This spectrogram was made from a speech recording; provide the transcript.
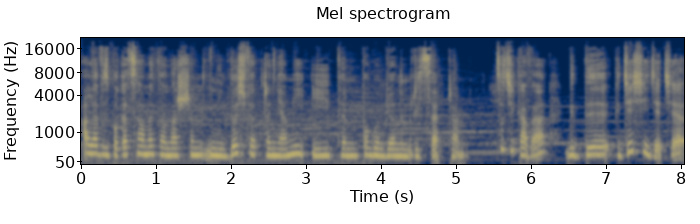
ale wzbogacamy to naszymi doświadczeniami i tym pogłębionym researchem. Co ciekawe, gdy gdzieś jedziecie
